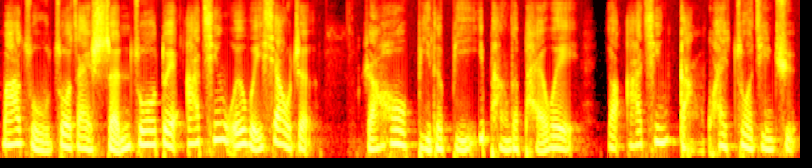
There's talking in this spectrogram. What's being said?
妈祖坐在神桌，对阿青微微笑着，然后比了比一旁的牌位，要阿青赶快坐进去。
